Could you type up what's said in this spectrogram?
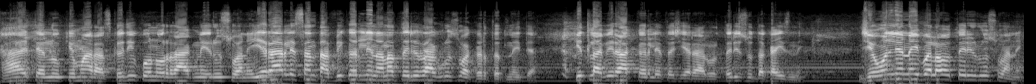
काय त्या लोके महाराज कधी कोणावर राग नाही रुसवा नाही. येरारले संताप बी करले ना ना तरी राग रुसवा करतात नाही त्या. कितला बी राग करले तसे येरारवर तरी सुद्धा काहीच नाही. जेवणले नाही बोलावं तरी रुसवा नाही.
